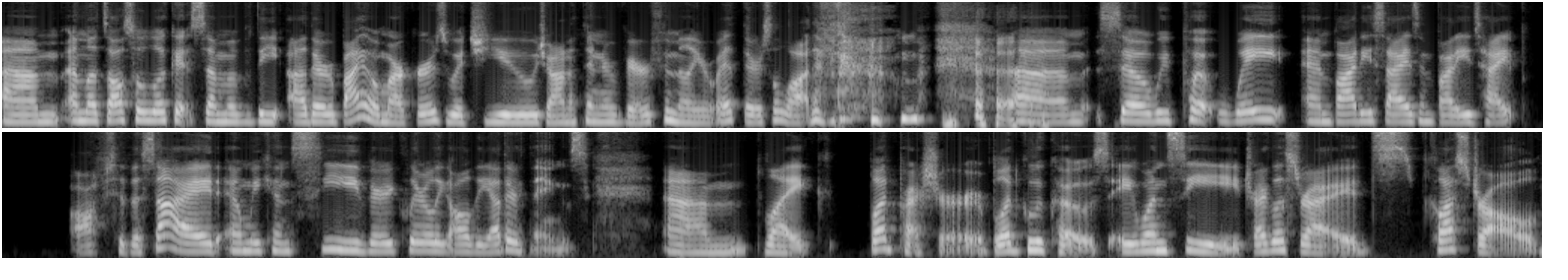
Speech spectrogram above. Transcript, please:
Um, and let's also look at some of the other biomarkers, which you, Jonathan, are very familiar with. There's a lot of them. um, so we put weight and body size and body type off to the side, and we can see very clearly all the other things um, like blood pressure, blood glucose, A1C, triglycerides, cholesterol,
